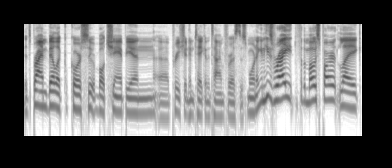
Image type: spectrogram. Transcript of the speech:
It's Brian Billick, of course, Super Bowl champion. Uh, appreciate him taking the time for us this morning. And he's right for the most part. Like,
